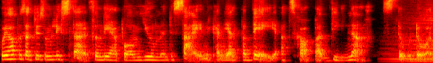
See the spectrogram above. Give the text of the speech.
Och jag hoppas att du som lyssnar funderar på om human design kan hjälpa dig att skapa dina stordåd.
